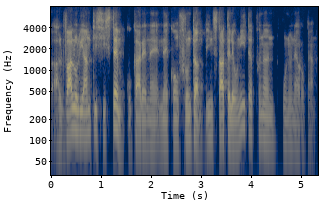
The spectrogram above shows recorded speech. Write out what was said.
al valului antisistem cu care ne, ne confruntăm, din Statele Unite până în Uniunea Europeană.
